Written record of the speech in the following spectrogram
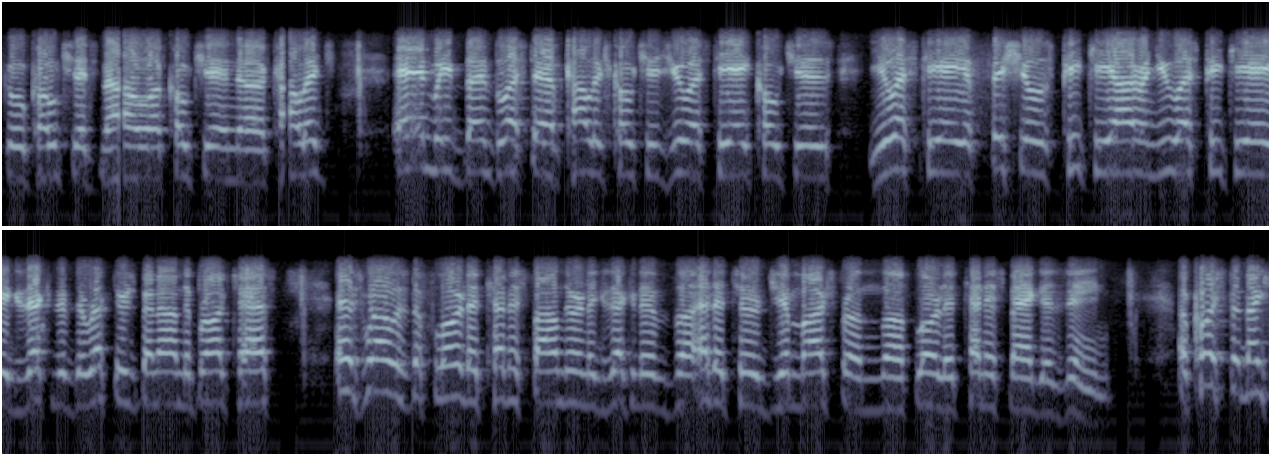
school coach that's now uh, coaching uh, college. And we've been blessed to have college coaches, USTA coaches, USTA officials, PTR and USPTA executive directors been on the broadcast, as well as the Florida Tennis founder and executive uh, editor Jim Martz from uh, Florida Tennis Magazine. Of course, the nice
